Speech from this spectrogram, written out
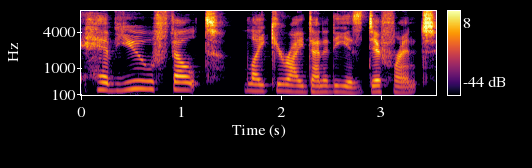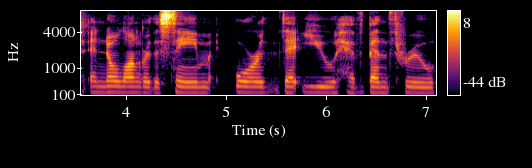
have you felt like your identity is different and no longer the same, or that you have been through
